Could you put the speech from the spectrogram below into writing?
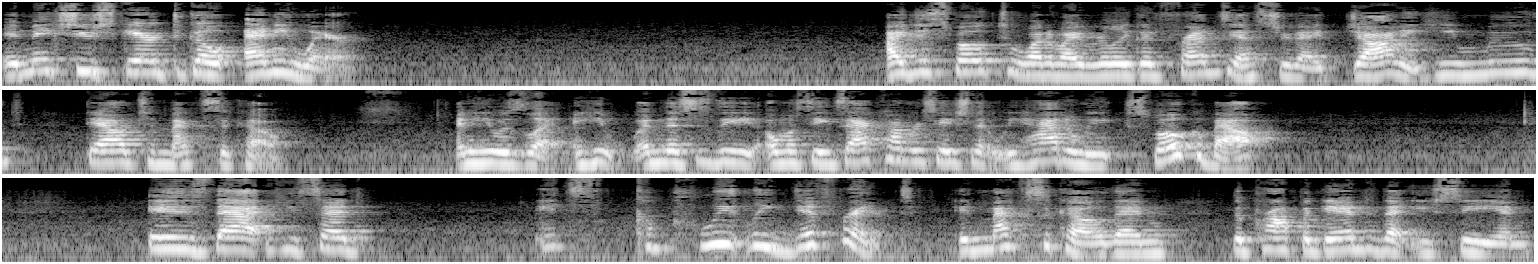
it makes you scared to go anywhere. I just spoke to one of my really good friends yesterday, Johnny. He moved down to Mexico. And he was like he and this is the almost the exact conversation that we had and we spoke about is that he said it's completely different in Mexico than the propaganda that you see and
